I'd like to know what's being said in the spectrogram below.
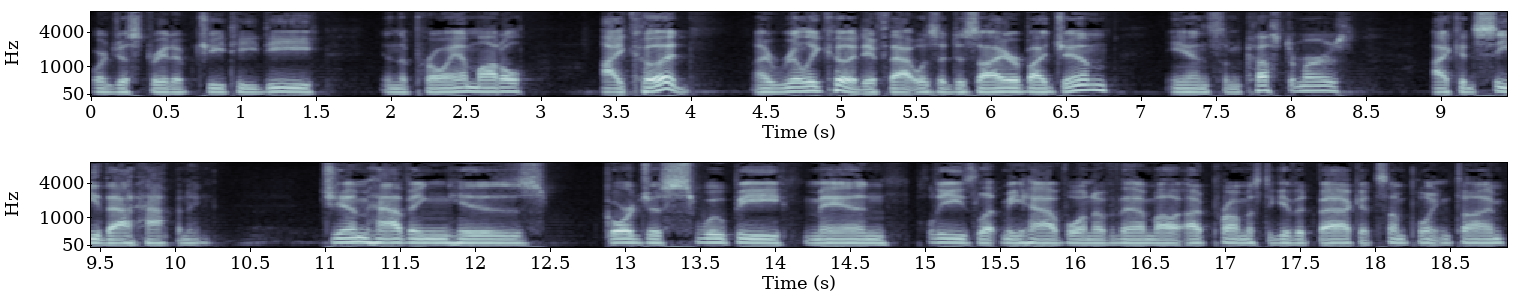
or just straight up GTD in the Pro Am model? I could. I really could. If that was a desire by Jim and some customers, I could see that happening. Jim having his gorgeous, swoopy man, please let me have one of them. I, I promise to give it back at some point in time.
